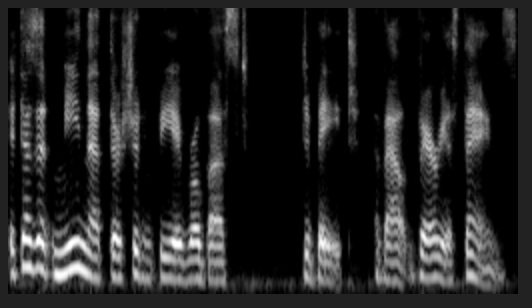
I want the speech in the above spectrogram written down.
it doesn't mean that there shouldn't be a robust debate about various things,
